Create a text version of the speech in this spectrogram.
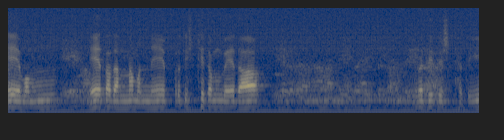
ఏం ఏతదన్నమన్నే ప్రతిష్ఠితం వేద ప్రతిష్టతి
